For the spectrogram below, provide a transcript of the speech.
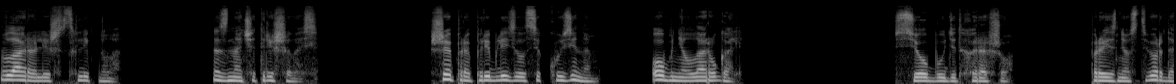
Лара лишь всхлипнула. Значит, решилась. Шепра приблизился к кузинам, обнял Лару Галь. Все будет хорошо», — произнес твердо,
